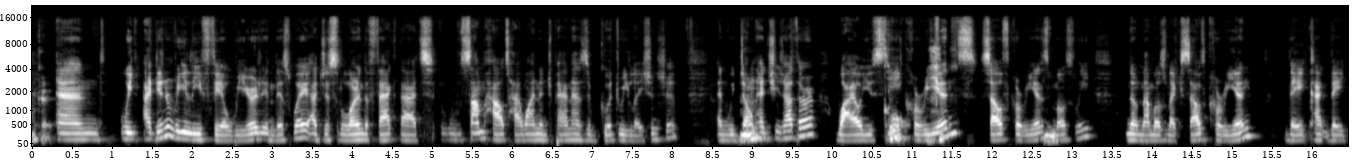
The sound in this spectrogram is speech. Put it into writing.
Okay. And we, I didn't really feel weird in this way. I just learned the fact that somehow Taiwan and Japan has a good relationship, and we don't Mm. hate each other. While you see Cool. Koreans, South Koreans Mm. mostly, no, not most like South Korean, they kind they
